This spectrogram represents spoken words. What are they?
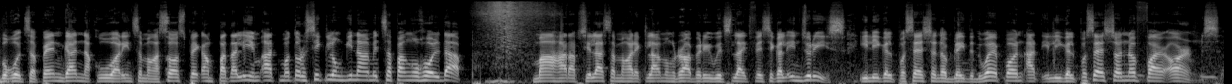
Bukod sa pen gun, nakuha rin sa mga sospek ang patalim at motorsiklong ginamit sa pang-hold up. Maharap sila sa mga reklamong robbery with slight physical injuries, illegal possession of bladed weapon at illegal possession of firearms.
